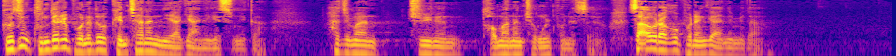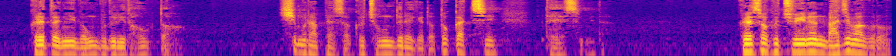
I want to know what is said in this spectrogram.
그것은 군대를 보내도 괜찮은 이야기 아니겠습니까? 하지만 주인은 더 많은 종을 보냈어요. 싸우라고 보낸 게 아닙니다. 그랬더니 농부들이 더욱더 힘을 합해서 그 종들에게도 똑같이 대했습니다. 그래서 그 주인은 마지막으로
